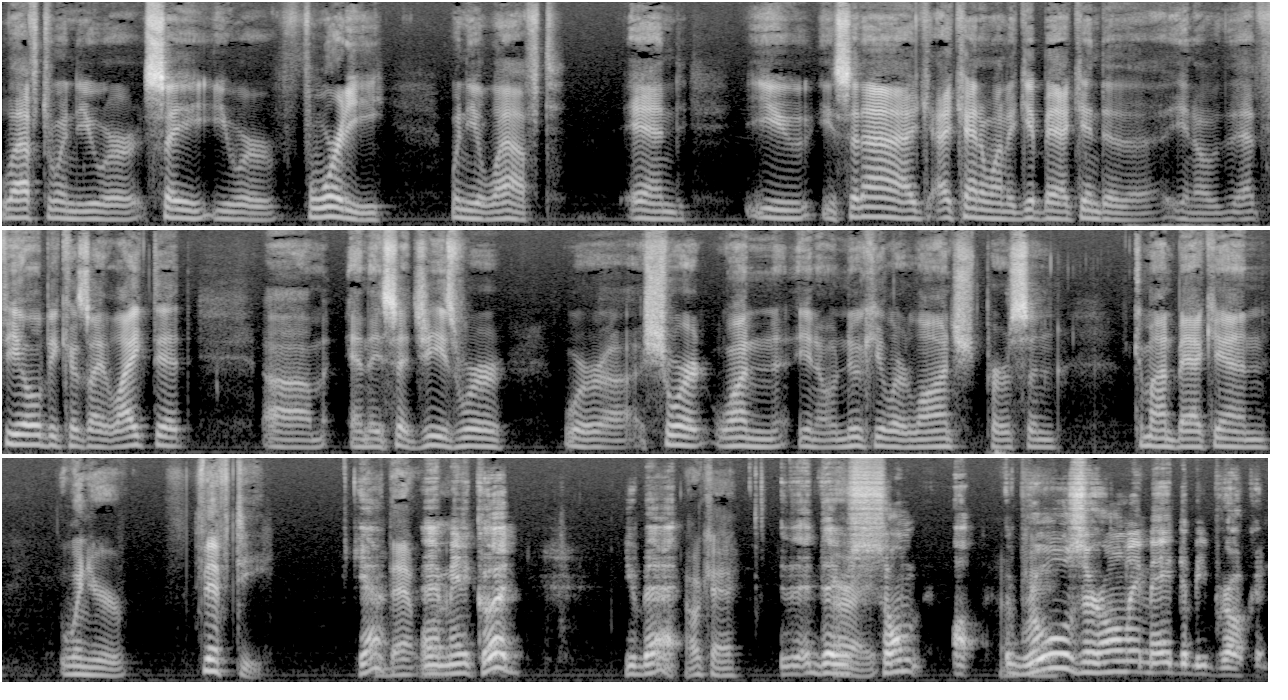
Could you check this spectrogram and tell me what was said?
left when you were say you were 40 when you left and you you said ah, I, I kind of want to get back into the you know that field because I liked it, um, and they said, geez, we're we're uh, short one you know nuclear launch person, come on back in when you're fifty. Yeah, That I mean it could. You bet. Okay, There's right. some uh, rules are only made to be broken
